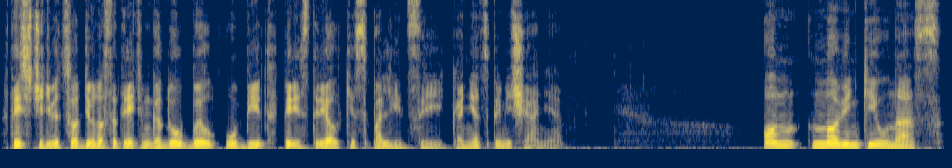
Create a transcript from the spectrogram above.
В 1993 году был убит в перестрелке с полицией. Конец примечания. Он новенький у нас.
